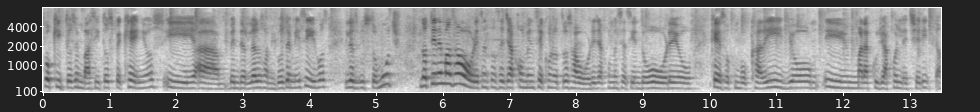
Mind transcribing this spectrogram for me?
poquitos en vasitos pequeños y a venderle a los amigos de mis hijos y les gustó mucho. No tiene más sabores, entonces ya comencé con otros sabores, ya comencé haciendo oreo, queso con bocadillo y maracuyá con lecherita.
